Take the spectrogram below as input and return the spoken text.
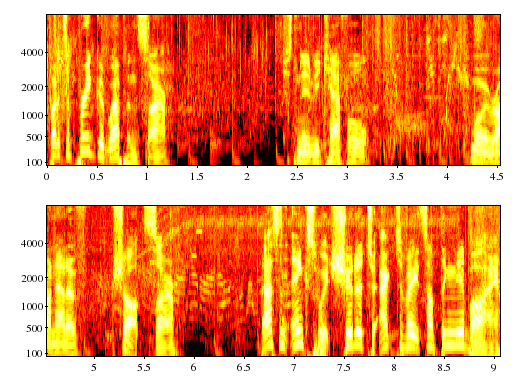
But it's a pretty good weapon, so just need to be careful when we run out of shots, so that's an ink switch. Shoot it to activate something nearby.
